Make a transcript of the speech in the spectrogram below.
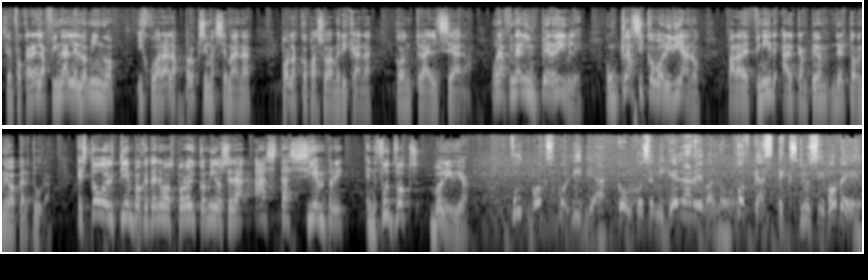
Se enfocará en la final el domingo y jugará la próxima semana por la Copa Sudamericana contra el Ceará. Una final imperdible, un clásico boliviano para definir al campeón del torneo Apertura. Es todo el tiempo que tenemos por hoy. Conmigo será hasta siempre en Footbox Bolivia. Footbox Bolivia con José Miguel Arevalo, podcast exclusivo de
